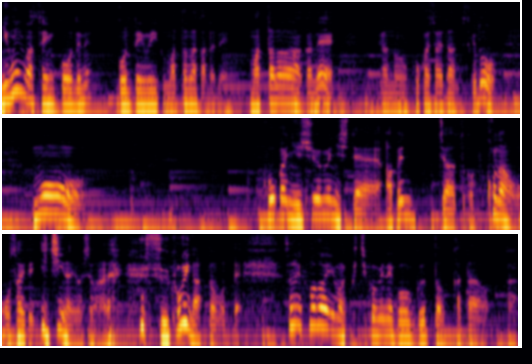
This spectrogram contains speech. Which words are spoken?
日本が先行でねゴールデンウィーク真っ只中でね真っ只中であの公開されたんですけどもう公開2週目にしてアベンジャーズとかコナンを抑えて1位になりましたからね。すごいなと思って。それほど今口コミでこうグッと肩をあの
